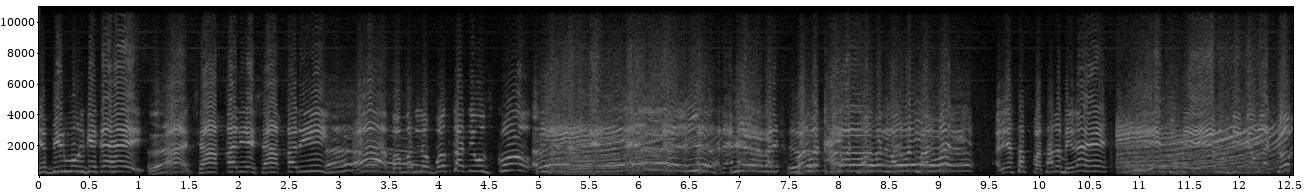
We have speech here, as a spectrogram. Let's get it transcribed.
ये बिन मुर्गे का है। हाँ। हाँ, शाकाहारी। शाकाहारी। हाँ, बमन लोग बहुत खाते उसको। अरे, सब पसारा मेरा है। मुर्गी के उंगला चुप।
